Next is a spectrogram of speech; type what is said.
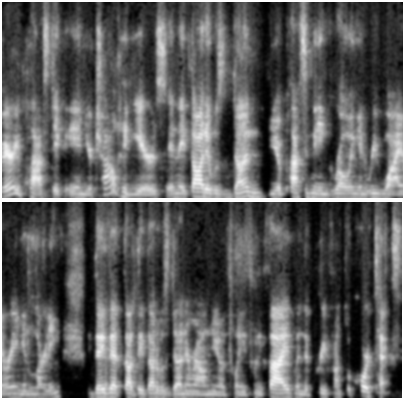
very plastic in your childhood years, and they thought it was done, you know, plastic meaning growing and rewiring and learning. They that thought they thought it was done around, you know, 2025 when the prefrontal cortex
